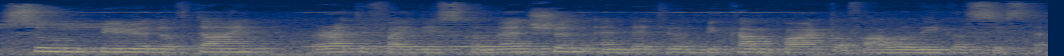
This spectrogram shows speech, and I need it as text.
soon period of time ratify this convention and that will become part of our legal system.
